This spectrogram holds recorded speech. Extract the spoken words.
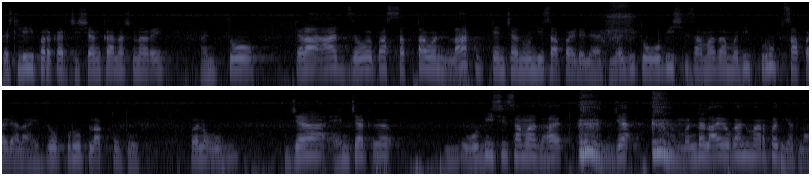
कसलीही प्रकारची शंका नसणार आहे. आणि तो त्याला आज जवळपास सत्तावन्न लाख त्यांच्या नोंदी सापडलेल्या आहेत. म्हणजे तो ओबीसी समाजामध्ये प्रूफ सापडलेला आहे. जो प्रूफ लागतो तो. पण ओ ज्या ह्यांच्याक ओबीसी समाज हा ज्या मंडल आयोगांमार्फत घेतला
